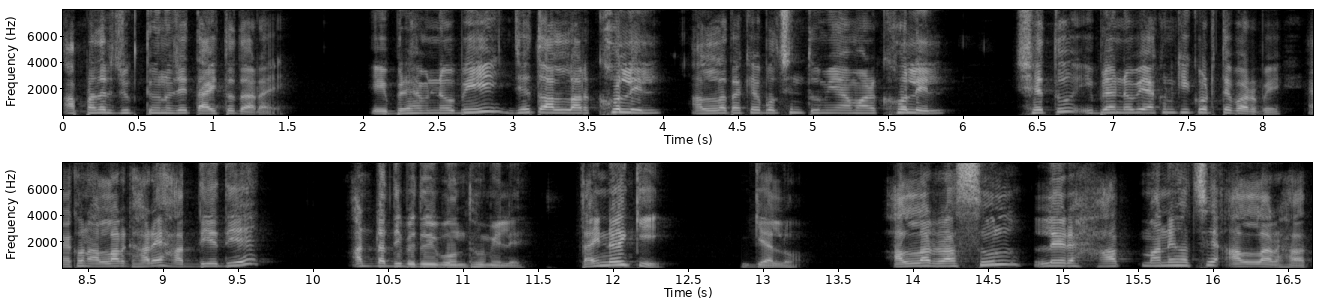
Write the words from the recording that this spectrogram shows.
আপনাদের যুক্তি অনুযায়ী তাই তো দাঁড়ায়। ইব্রাহিম নবী যেহেতু আল্লাহর খলিল, আল্লাহ তাকে বলছেন, তুমি আমার খলিল সেতু ইব্রাহিম নবী এখন কি করতে পারবে? এখন আল্লাহর ঘাড়ে হাত দিয়ে দিয়ে আড্ডা দিবে দুই বন্ধু মিলে। তাই নয় কি? গেল। আল্লাহর রাসুলের হাত মানে হচ্ছে আল্লাহর হাত।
